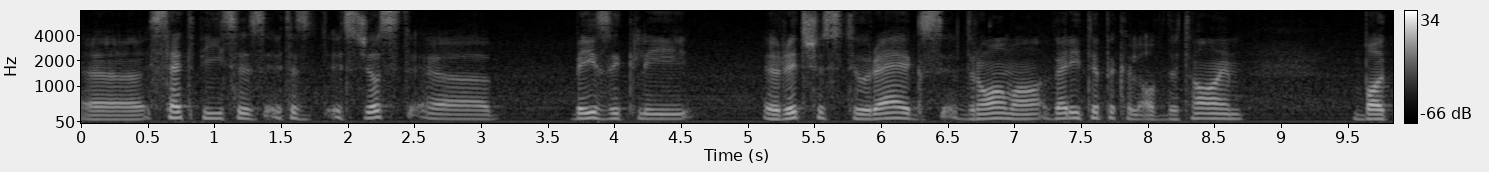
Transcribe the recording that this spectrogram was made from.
uh, set pieces. It is, it's just uh, basically riches to rags drama, very typical of the time. But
